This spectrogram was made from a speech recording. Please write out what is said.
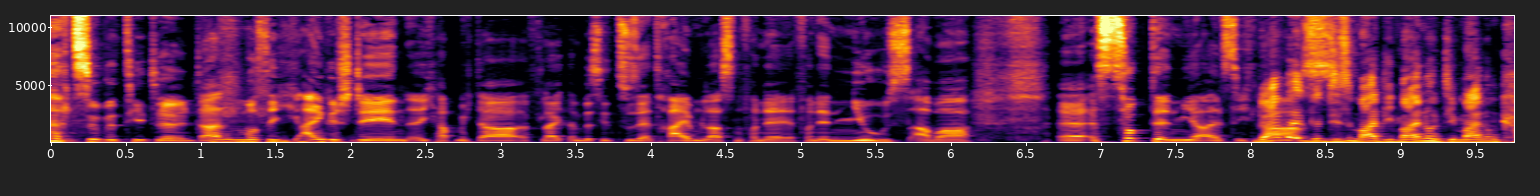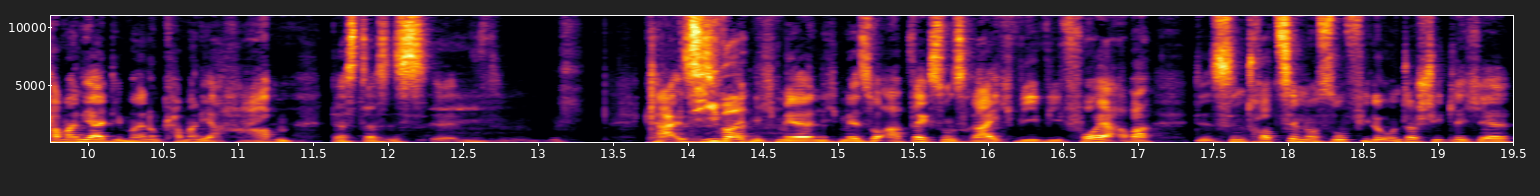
zu betiteln, dann muss ich eingestehen, ich habe mich da vielleicht ein bisschen zu sehr treiben lassen von der, von den News, aber äh, es zuckte in mir, als ich las. Ja, aber diese, die Meinung, die Meinung kann man ja, die Meinung kann man ja haben, dass das ist äh, Klar ist es vielleicht nicht mehr, nicht mehr so abwechslungsreich wie, wie vorher, aber es sind trotzdem noch so viele unterschiedliche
